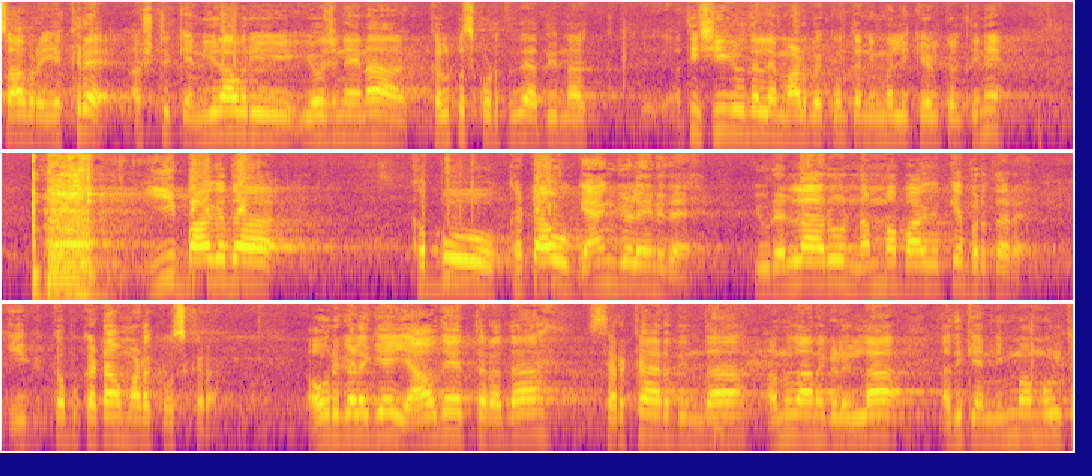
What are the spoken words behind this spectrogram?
ಸಾವಿರ ಎಕರೆ ಅಷ್ಟಕ್ಕೆ ನೀರಾವರಿ ಯೋಜನೆನ ಕಲ್ಪಿಸ್ಕೊಡ್ತದೆ. ಅದನ್ನು ಅತಿ ಶೀಘ್ರದಲ್ಲೇ ಮಾಡಬೇಕು ಅಂತ ನಿಮ್ಮಲ್ಲಿ ಕೇಳ್ಕೊಳ್ತೀನಿ. ಈ ಭಾಗದ ಕಬ್ಬು ಕಟಾವು ಗ್ಯಾಂಗ್ಗಳೇನಿದೆ, ಇವರೆಲ್ಲರೂ ನಮ್ಮ ಭಾಗಕ್ಕೆ ಬರ್ತಾರೆ. ಈಗ ಕಬ್ಬು ಕಟಾವು ಮಾಡೋಕ್ಕೋಸ್ಕರ. ಅವ್ರುಗಳಿಗೆ ಯಾವುದೇ ಥರದ ಸರ್ಕಾರದಿಂದ ಅನುದಾನಗಳಿಲ್ಲ. ಅದಕ್ಕೆ ನಿಮ್ಮ ಮೂಲಕ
